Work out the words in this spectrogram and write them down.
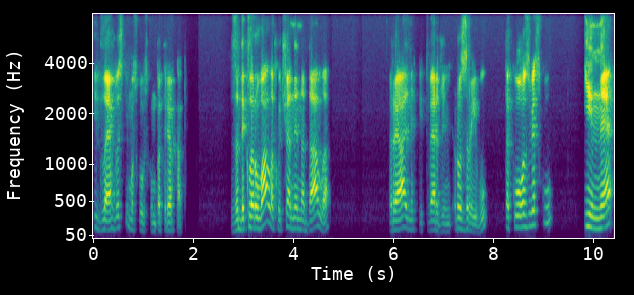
підлеглості московському патріархату. Задекларувала, хоча не надала реальних підтверджень розриву такого зв'язку і не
